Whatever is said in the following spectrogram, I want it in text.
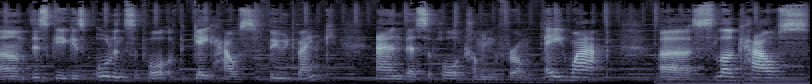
Um, this gig is all in support of the Gatehouse Food Bank, and there's support coming from AWAP, uh, Slug House,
